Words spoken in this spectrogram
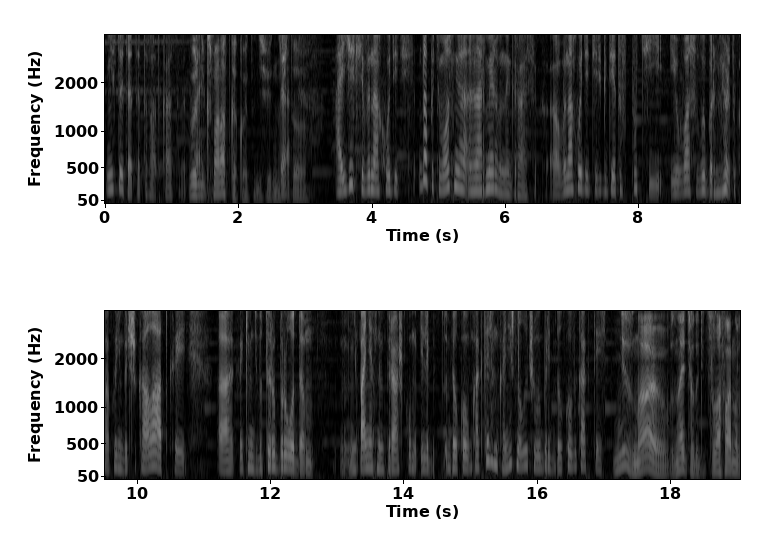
не стоит от этого отказываться. Вы же не космонавт какой-то, действительно, Да. что... А если вы находитесь, ну, допустим, у вас нормированный график, а вы находитесь где-то в пути, и у вас выбор между какой-нибудь шоколадкой, а, каким-нибудь бутербродом, непонятным пирожком или белковым коктейлем, конечно, лучше выбрать белковый коктейль. Не знаю. Знаете, вот эти целлофаны,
